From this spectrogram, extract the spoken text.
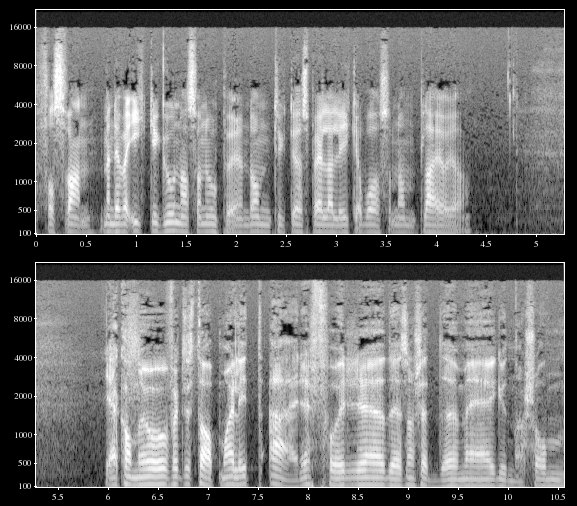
försvann. Men det var icke Gunnarsson och Upphöjen. De tyckte jag spelade lika bra som de plejer att göra. Jeg kan jo faktisk ta på meg litt ære for eh, det som skjedde med Gunnarsson,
